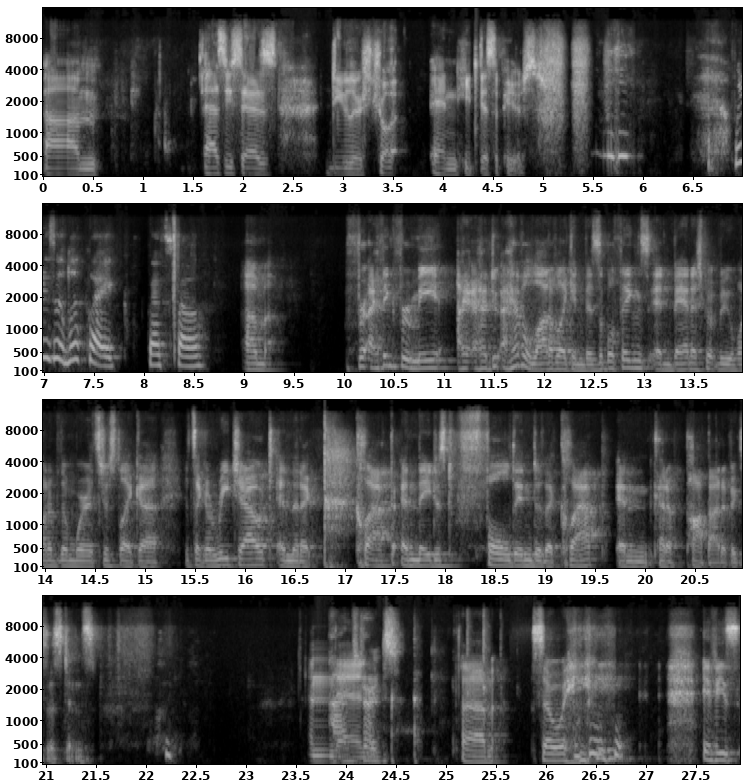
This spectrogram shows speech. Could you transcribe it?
Um, as he says, dealer's choice, and he disappears. What does it look like? That spell. Um, for I think for me, I, I do I have a lot of like invisible things, and banishment would be one of them where it's just like a it's like a reach out and then a clap, and they just fold into the clap and kind of pop out of existence. And then starts. Um, so if he's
